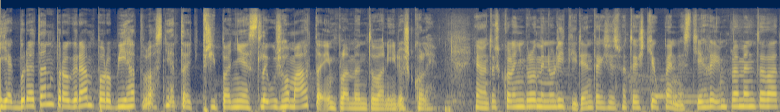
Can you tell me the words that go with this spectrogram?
jak bude ten program probíhat vlastně teď, případně jestli už ho máte implementovaný do školy? Jo, to školení bylo minulý týden, takže jsme to ještě úplně nestihli implementovat,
